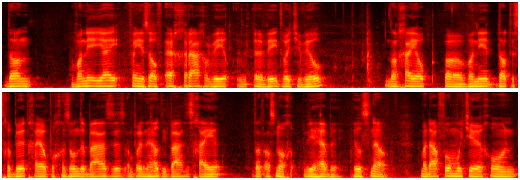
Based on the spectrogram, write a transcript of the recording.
Dan wanneer jij van jezelf echt graag wil- eh, weet wat je wil, dan ga je op, eh, wanneer dat is gebeurd, ga je op een gezonde basis, op een healthy basis, ga je dat alsnog weer hebben, heel snel. Maar daarvoor moet je gewoon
